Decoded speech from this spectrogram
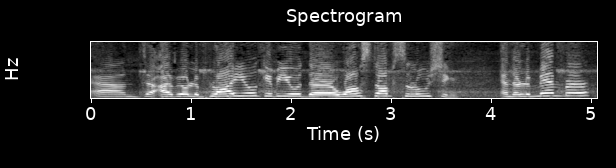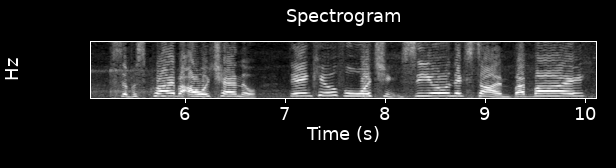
and I will reply you, give you the one-stop solution. And remember, subscribe our channel. Thank you for watching. See you next time. Bye-bye.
